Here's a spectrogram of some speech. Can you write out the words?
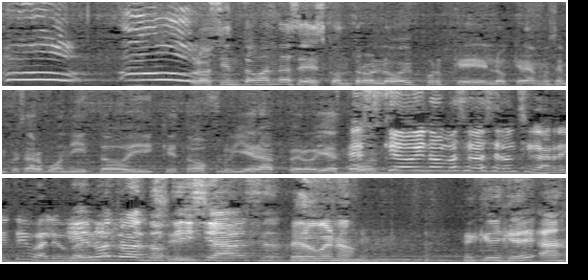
¡Uh! ¡Uh! Lo siento, banda, se descontroló hoy porque lo queríamos empezar bonito y que todo fluyera, pero ya Es estamos... que hoy nomás iba a hacer un cigarrito y valió. Y en otras noticias. Pero bueno, ¿en qué me quedé? Ah,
